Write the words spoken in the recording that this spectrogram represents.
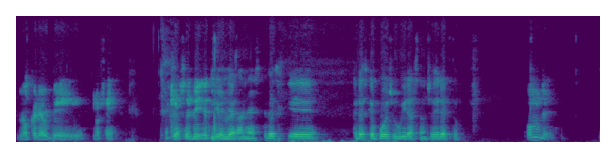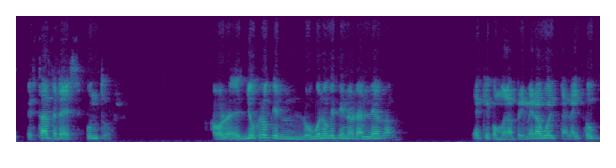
No creo que. No sé. ¿Y el Leganés crees que, crees que puede subir a ascenso directo? Hombre, está a tres puntos. Ahora, yo creo que lo bueno que tiene ahora el Lega es que como la primera vuelta la hizo,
